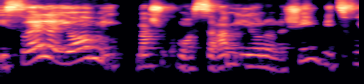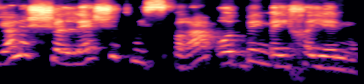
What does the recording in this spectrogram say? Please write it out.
ישראל היום היא משהו כמו עשרה מיליון אנשים, והיא צפויה לשלש את מספרה עוד בימי חיינו.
